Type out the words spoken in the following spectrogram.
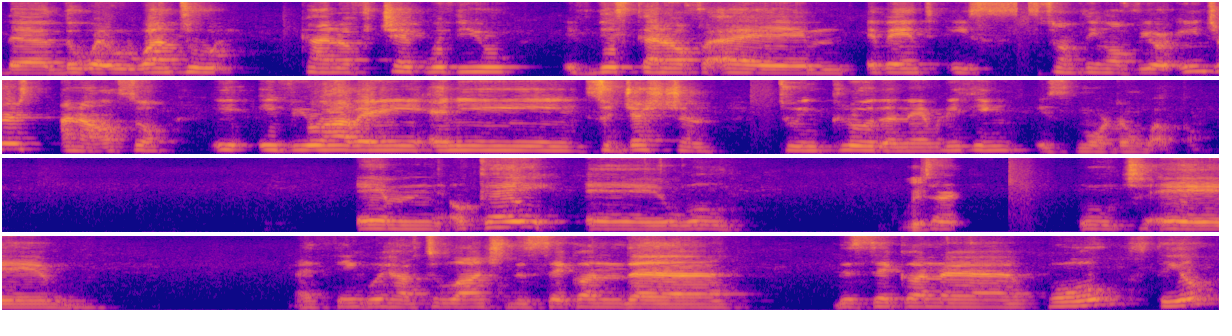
the, the way we want to kind of check with you if this kind of um, event is something of your interest and also if you have any any suggestion to include and everything is more than welcome. Um, okay uh, we'll, we start, um, i think we have to launch the second uh, the second uh, poll still.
